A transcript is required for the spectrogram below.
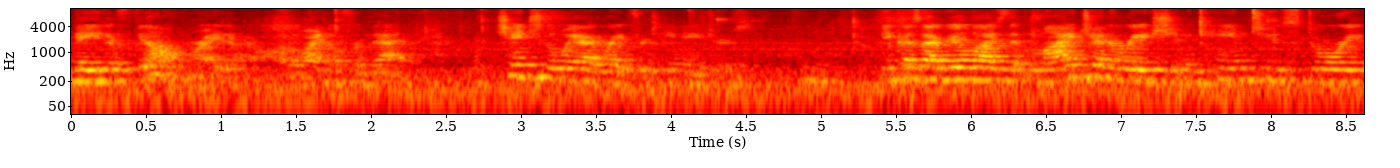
made a film, right? Do I know from that? Changed the way I write for teenagers. Because I realized that my generation came to story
